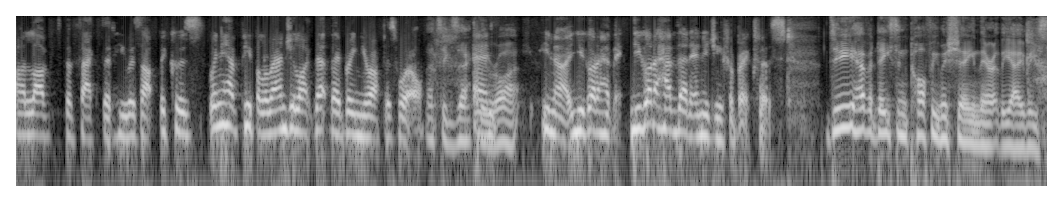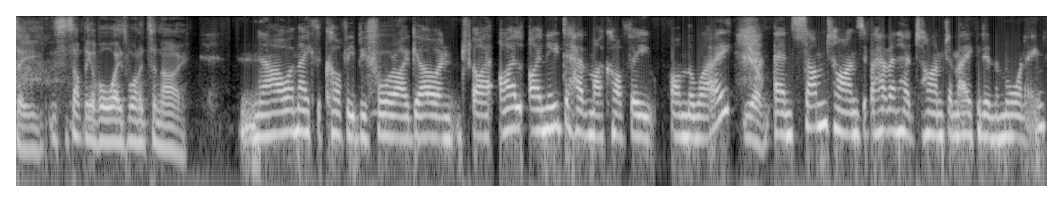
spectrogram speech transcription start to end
I loved the fact that he was up because when you have people around you like that, they bring you up as well. That's exactly and, right. You know, you got to have you got to have that energy for breakfast. Do you have a decent coffee machine there at the ABC? This is something I've always wanted to know. No, I make the coffee before I go, and I, I, I need to have my coffee on the way. Yeah. And sometimes, if I haven't had time to make it in the morning,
